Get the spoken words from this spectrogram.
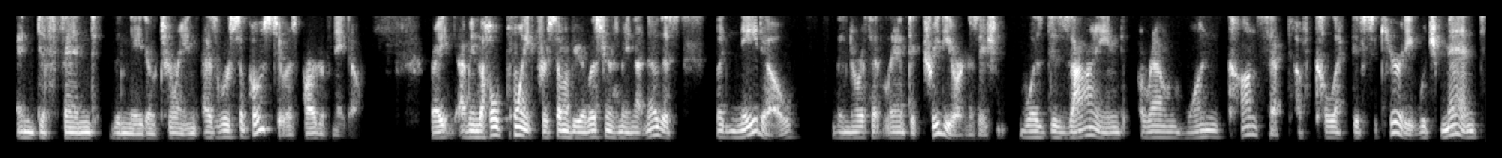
and defend the NATO terrain as we're supposed to as part of NATO, right? I mean, the whole point for some of your listeners may not know this, but NATO, the North Atlantic Treaty Organization, was designed around one concept of collective security, which meant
